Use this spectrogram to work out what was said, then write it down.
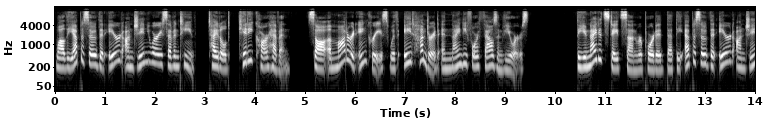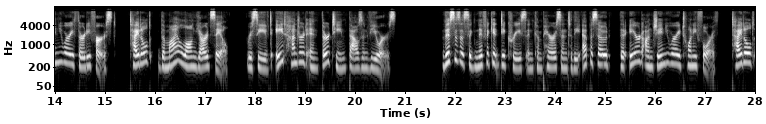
while the episode that aired on January 17th, titled Kiddie Car Heaven, saw a moderate increase with 894,000 viewers. The United States Sun reported that the episode that aired on January 31st, titled The Mile Long Yard Sale, received 813,000 viewers. This is a significant decrease in comparison to the episode that aired on January 24th, titled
